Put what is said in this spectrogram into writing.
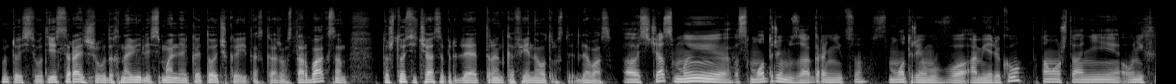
Ну, то есть вот если раньше вы вдохновились маленькой точкой, так скажем, Старбаксом, то что сейчас определяет тренд кофейной отрасли для вас? А сейчас мы смотрим за границу, смотрим в Америку, потому что они, у них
